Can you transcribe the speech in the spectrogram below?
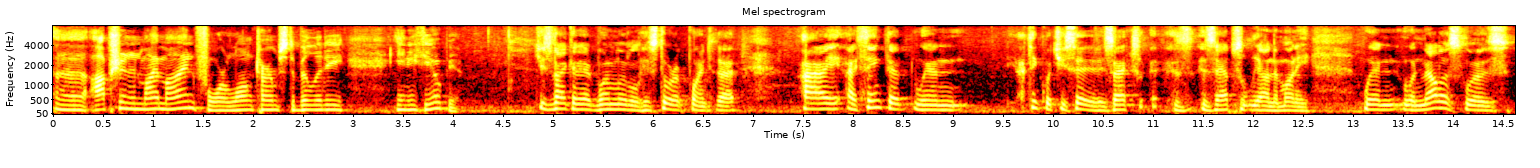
uh, option in my mind for long term stability in Ethiopia. Just if I could add one little historic point to that. I, I think that when, I think what you said is, actually, is, is absolutely on the money. When, when Meles was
